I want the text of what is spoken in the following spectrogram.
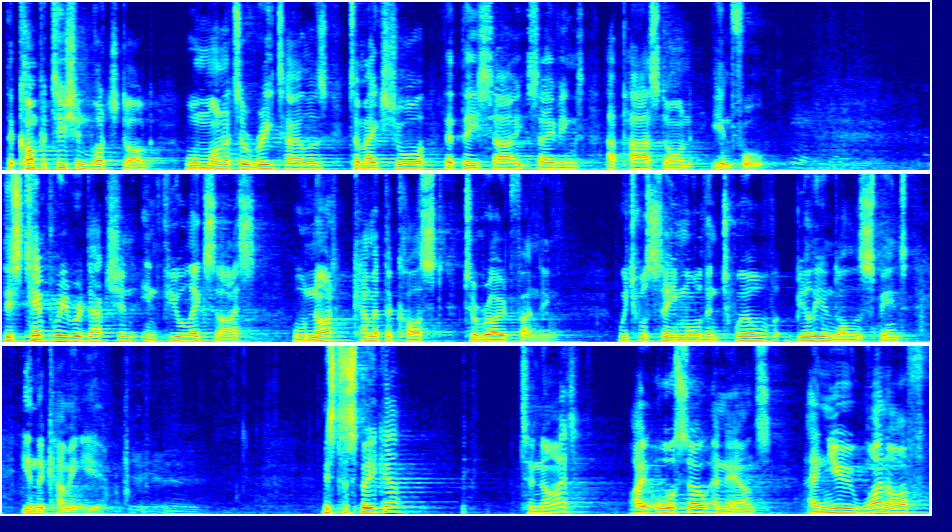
The competition watchdog will monitor retailers to make sure that these sa savings are passed on in full. This temporary reduction in fuel excise will not come at the cost to road funding, which will see more than $12 billion spent in the coming year. Mr Speaker, tonight I also announce a new one-off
